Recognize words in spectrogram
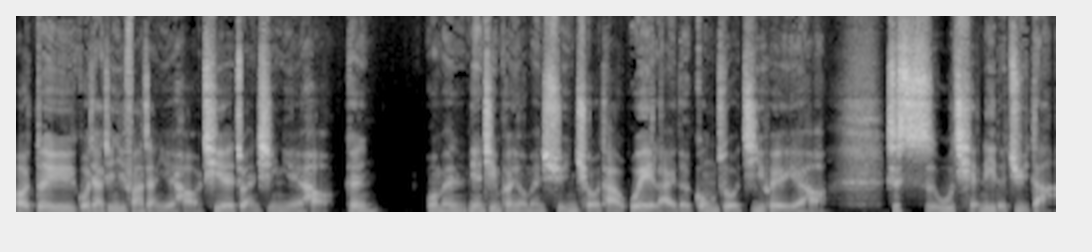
哦，对于国家经济发展也好，企业转型也好，跟。我们年轻朋友们寻求他未来的工作机会也好，是史无前例的巨大。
